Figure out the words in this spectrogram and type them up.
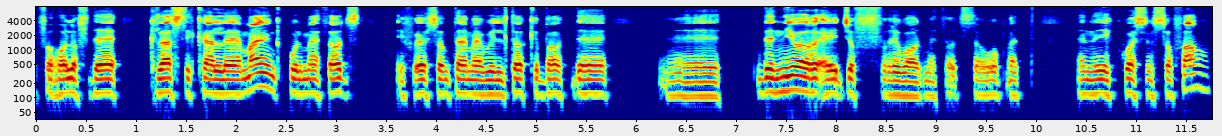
for all of the classical uh, mining pool methods. If we have some time, I will talk about the, uh, the newer age of reward methods. So, but any questions so far?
